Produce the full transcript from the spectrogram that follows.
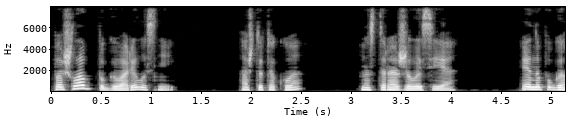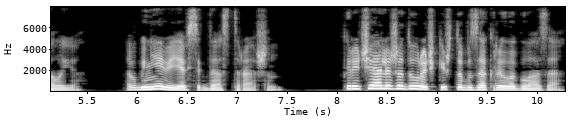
Пошла бы, поговорила с ней. А что такое? Насторожилась я. Я напугал ее. В гневе я всегда страшен. Кричали же дурочки, чтобы закрыла глаза.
